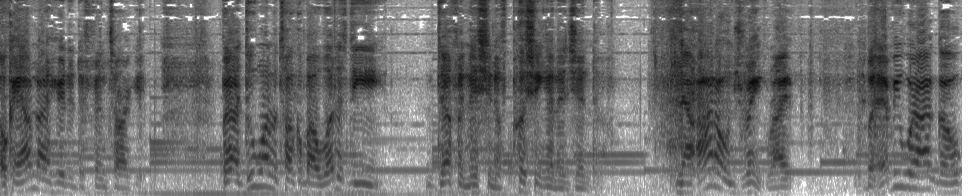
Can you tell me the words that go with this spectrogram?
Okay, I'm not here to defend Target, but I do want to talk about what is the definition of pushing an agenda. Now, I don't drink, right? But everywhere I go,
